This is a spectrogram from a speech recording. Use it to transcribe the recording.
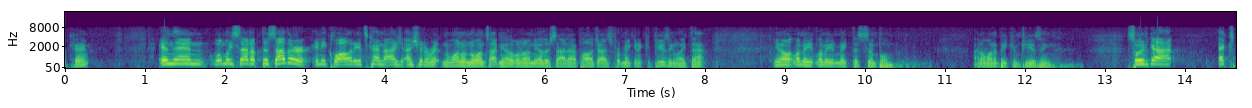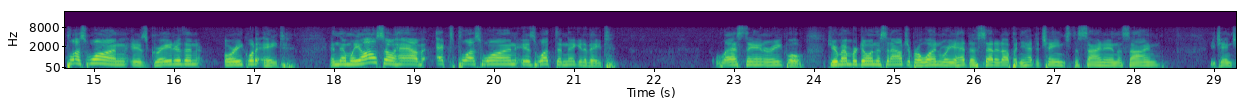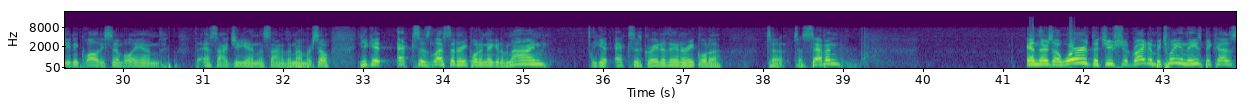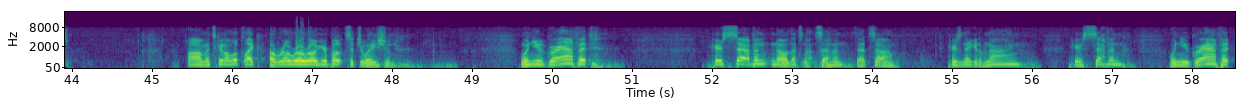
Okay. And then when we set up this other inequality, it's kind of, I, I, should have written the one on the one side and the other one on the other side. I apologize for making it confusing like that. You know what, let me, let me make this simple. I don't want to be confusing. So we've got x plus 1 is greater than or equal to 8. And then we also have x plus 1 is what the negative 8? Less than or equal. Do you remember doing this in Algebra 1 where you had to set it up and you had to change the sign and the sign? You change the inequality symbol and the SIG and the sign of the number. So you get x is less than or equal to negative 9. You get x is greater than or equal to, to, to 7. And there's a word that you should write in between these because um, it's going to look like a row, row, row your boat situation. When you graph it, here's 7. No, that's not 7. That's uh, Here's negative 9. Here's 7. When you graph it,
